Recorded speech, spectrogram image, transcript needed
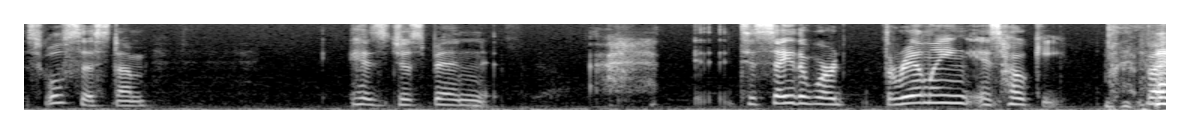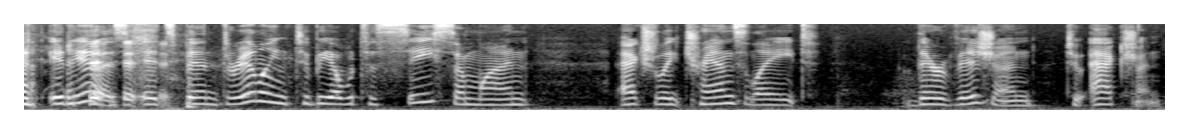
school system has just been to say the word thrilling is hokey, but it is. It's been thrilling to be able to see someone actually translate their vision to action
